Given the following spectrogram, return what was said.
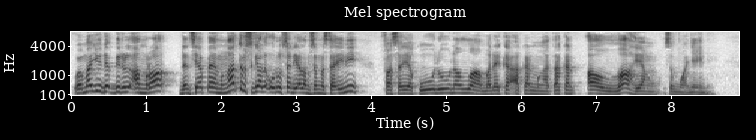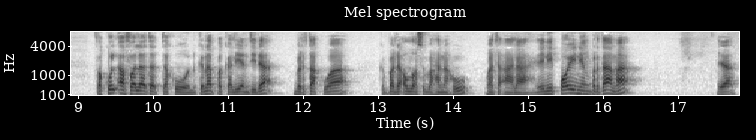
Wa may yudabbirul amra dan siapa yang mengatur segala urusan di alam semesta ini? Fasayaquluna Allah. Mereka akan mengatakan Allah yang semuanya ini. Fakul afala tattaqun. Kenapa kalian tidak bertakwa kepada Allah Subhanahu wa taala? Ini poin yang pertama ya.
